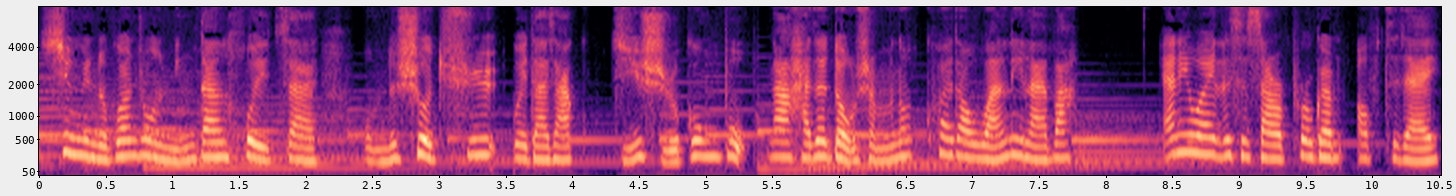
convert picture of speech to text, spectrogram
幸运的观众的名单会在我们的社区为大家及时公布。那还在等什么呢？快到碗里来吧！Anyway, this is our program of today,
